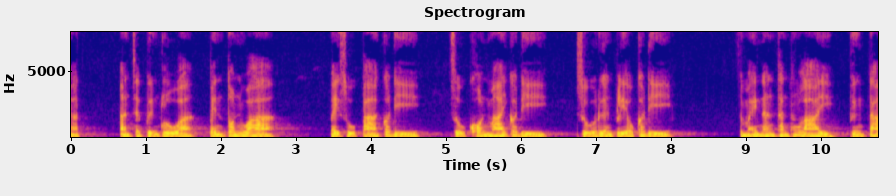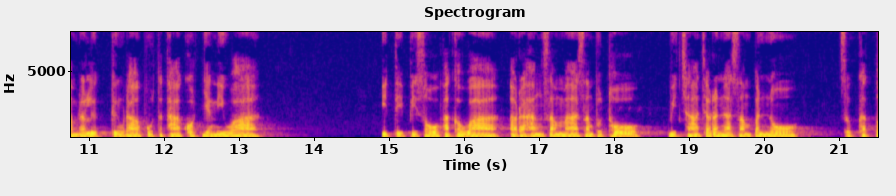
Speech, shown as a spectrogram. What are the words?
งัด อันจะพึงกลัวเป็นต้นว่า ไปสู่ป่าก็ดี สู่โคนไม้ก็ดี สู่เรือนเปลี่ยวก็ดี สมัยนั้นท่านทั้งหลายพึงตามระลึกถึงราวพุทธถาคตอย่างนี้ว่า อิติปิโสภควาอรหังสัมมาสัมพุทโธ วิชาจารณะสัมปันโน สุขโต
